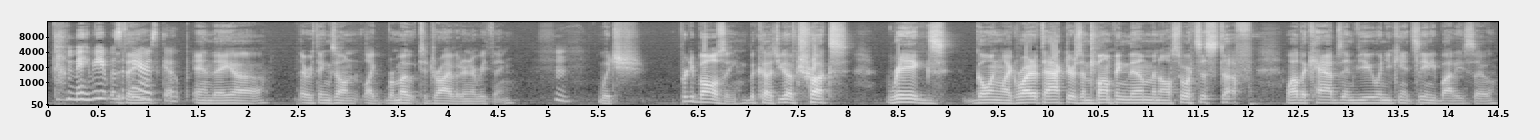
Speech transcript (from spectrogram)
maybe it was the a thing, periscope. and they uh everything's on like remote to drive it and everything Hmm. which pretty ballsy because you have trucks rigs going like right up to actors and bumping them and all sorts of stuff while the cab's in view and you can't see anybody so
